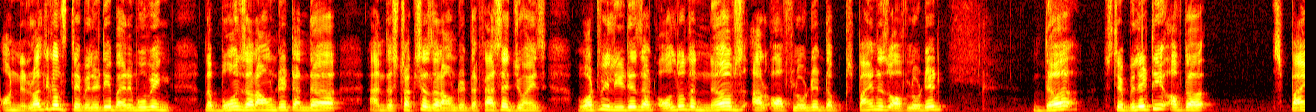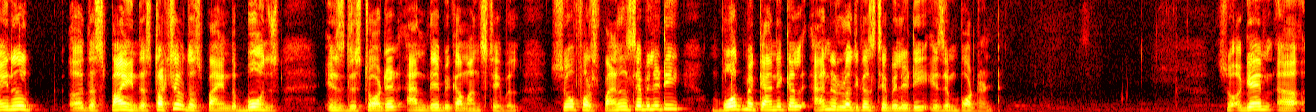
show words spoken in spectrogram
on neurological stability by removing the bones around it and the and the structures around it, the facet joints, what we lead is that although the nerves are offloaded, the spine is offloaded, the stability of the spinal, uh, the spine, the structure of the spine, the bones is distorted and they become unstable. So for spinal stability, both mechanical and neurological stability is important. So again, uh,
